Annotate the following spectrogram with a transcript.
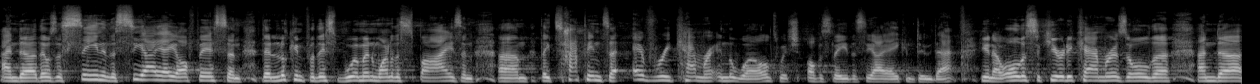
and uh, there was a scene in the CIA office, and they're looking for this woman, one of the spies, and um, they tap into every camera in the world, which obviously the CIA can do that. You know, all the security cameras, the, and uh,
